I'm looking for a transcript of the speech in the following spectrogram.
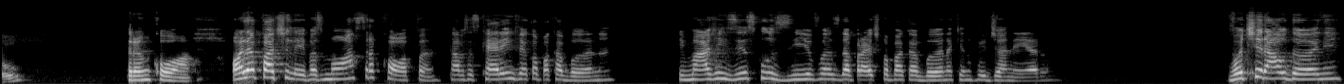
Alô? Trancou. Olha, Pati Leivas, mostra a Copa, tá? Vocês querem ver Copacabana? Imagens exclusivas da Praia de Copacabana aqui no Rio de Janeiro. Vou tirar o Dani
